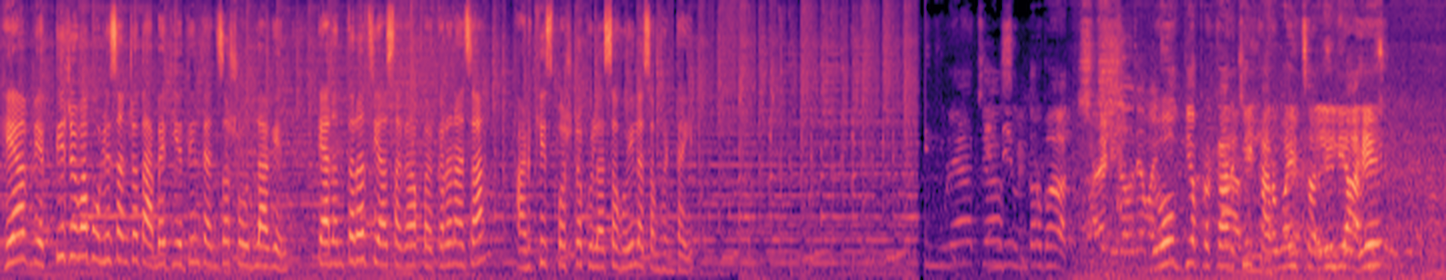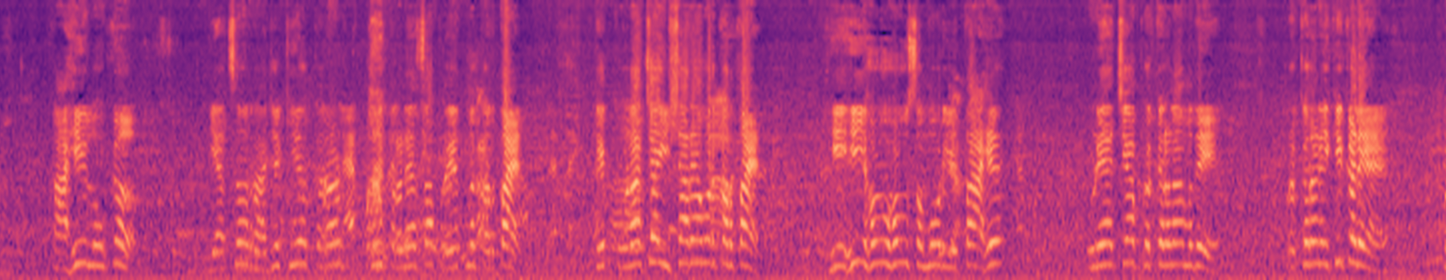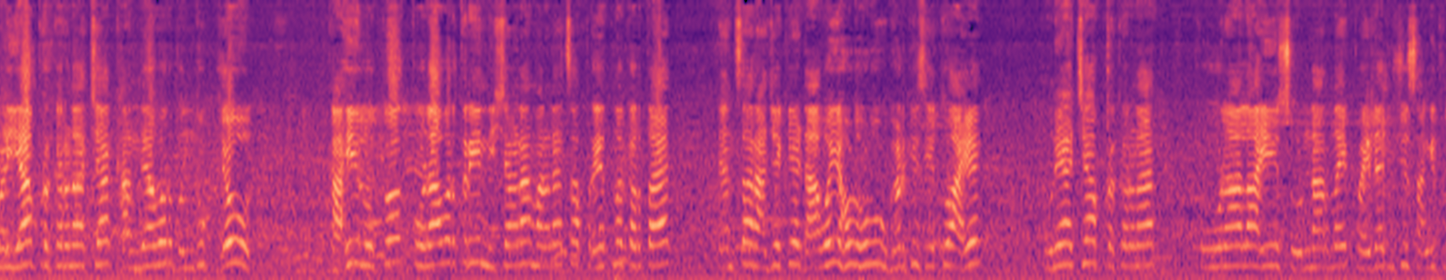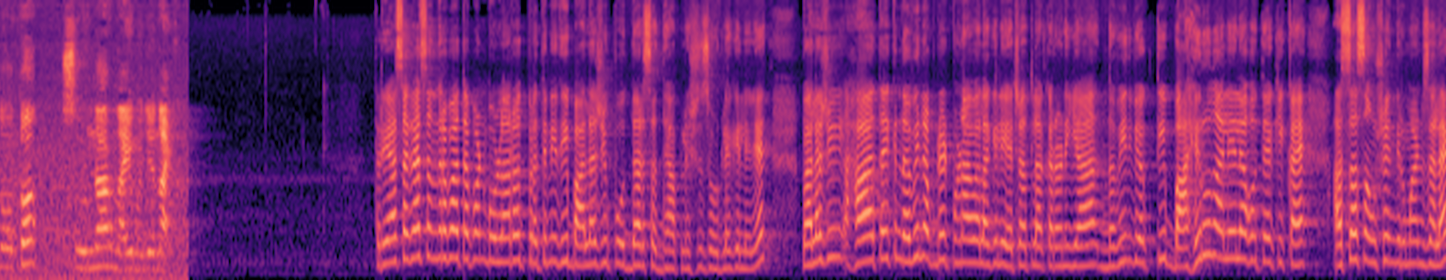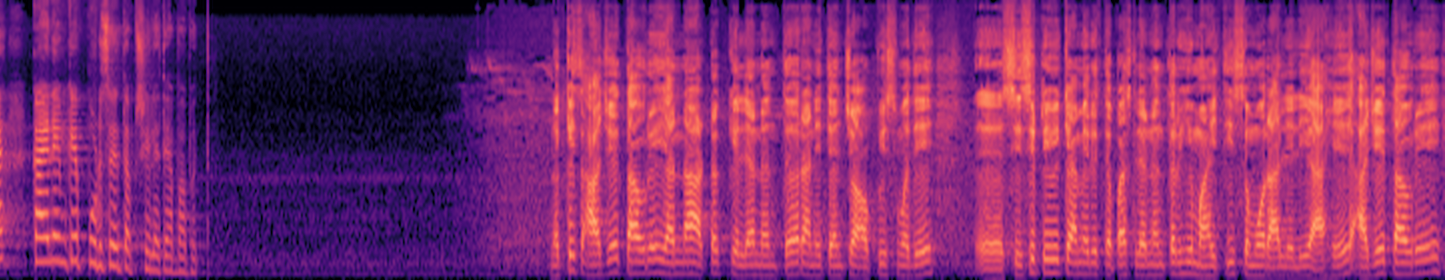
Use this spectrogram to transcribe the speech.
ह्या व्यक्ती जेव्हा पोलिसांच्या ताब्यात येतील त्यांचा शोध लागेल. त्यानंतरच या सगळ्या प्रकरणाचा आणखी स्पष्ट खुलासा होईल असं म्हणता येईल. संदर्भात योग्य प्रकारची कारवाई चाललेली आहे. काही लोक याचं राजकीयकरण करण्याचा प्रयत्न करतायत? हे कोणाच्या इशाऱ्यावर करतायत? हेही हळूहळू समोर येत आहे. पुण्याच्या प्रकरणामध्ये प्रकरण एकीकडे आहे पण या प्रकरणाच्या खांद्यावर बंदूक ठेवून काही लोक कोणावर तरी निशाणा मारण्याचा प्रयत्न करतायत. त्यांचा राजकीय डावही हळूहळू उघडकीस येतो आहे. पुण्याच्या प्रकरणात कोणालाही सोडणार नाही. पहिल्या दिवशी सांगितलं होतं सोडणार नाही म्हणजे नाही. तर या सगळ्या संदर्भात आपण बोलणार आहोत. प्रतिनिधी बालाजी पोद्दार सध्या आपल्याशी जोडले गेलेले आहेत. बालाजी हा आता एक नवीन अपडेट म्हणावा लागेल याच्यातला कारण या नवीन व्यक्ती बाहेरून आलेल्या होत्या की काय असा संशय निर्माण झालाय. काय नेमके पुढचे तपशील आहेत याबाबत? नक्कीच अजय तावरे यांना अटक केल्यानंतर आणि त्यांच्या ऑफिसमध्ये सी सी टी व्ही कॅमेरे तपासल्यानंतर ही माहिती समोर आलेली आहे. अजय तावरे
